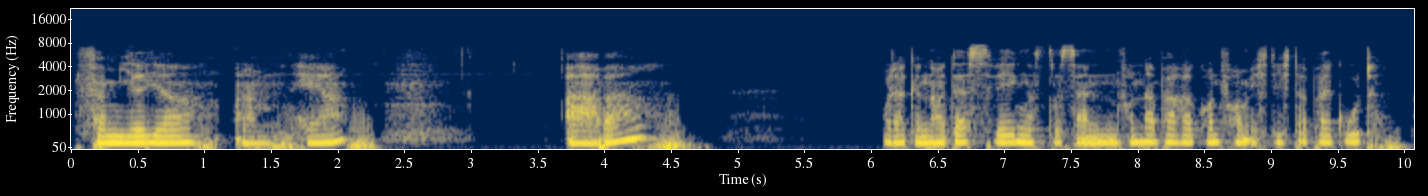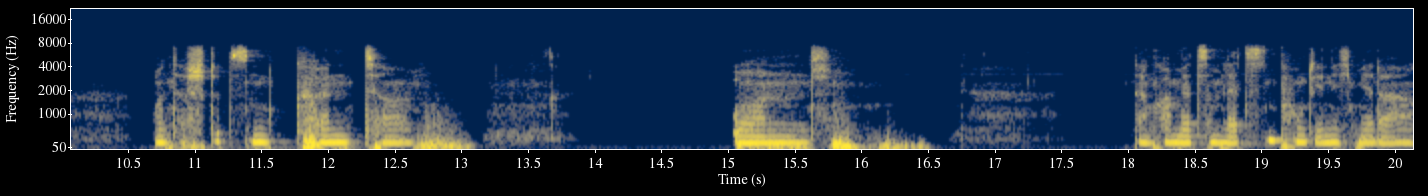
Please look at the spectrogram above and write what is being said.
Familie ähm, her. Aber, oder genau deswegen ist das ein wunderbarer Grund, warum ich dich dabei gut unterstützen könnte. Und dann kommen wir zum letzten Punkt, den ich mir da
